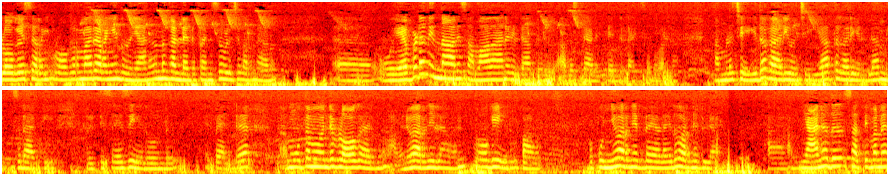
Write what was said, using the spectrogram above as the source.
ബ്ലോഗേഴ്സ് ഇറങ്ങി വ്ളോഗർമാർ ഇറങ്ങി തോന്നുന്നു ഞാനതൊന്നും കണ്ടില്ല. എന്റെ ഫ്രണ്ട്സ് വിളിച്ച് പറഞ്ഞതാണ്. എവിടെ നിന്നാലും സമാധാനമില്ലാത്തൊരു അവസ്ഥയാണ് ഇപ്പം എന്റെ ലൈഫ് എന്ന് പറഞ്ഞാൽ. നമ്മൾ ചെയ്ത കാര്യവും ചെയ്യാത്ത കാര്യം എല്ലാം മിക്സ്ഡ് ആക്കി ക്രിട്ടിസൈസ് ചെയ്തുകൊണ്ട് ഇപ്പം എന്റെ മൂത്ത മോന്റെ ബ്ലോഗായിരുന്നു അവനും അറിഞ്ഞില്ല. അവൻ വ്ളോഗ് ചെയ്തു പാവം. അപ്പോൾ കുഞ്ഞു പറഞ്ഞിട്ടില്ല ഇളയത് പറഞ്ഞിട്ടില്ല. ഞാനത് സത്യം പറഞ്ഞ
